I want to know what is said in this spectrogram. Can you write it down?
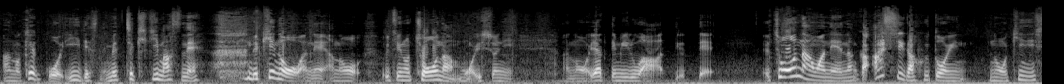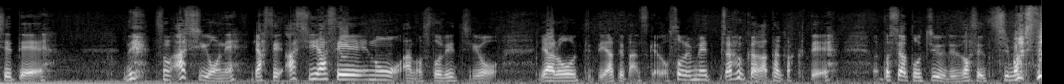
あの、結構いいですね。めっちゃ効きますね。で、昨日はね、あの、うちの長男も一緒に、あの、やってみるわって言って、長男はね、なんか足が太いのを気にしてて、で、その足をね、痩せ、足痩せのあのストレッチをやろうって言ってやってたんですけど、それめっちゃ負荷が高くて、私は途中で挫折しまし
